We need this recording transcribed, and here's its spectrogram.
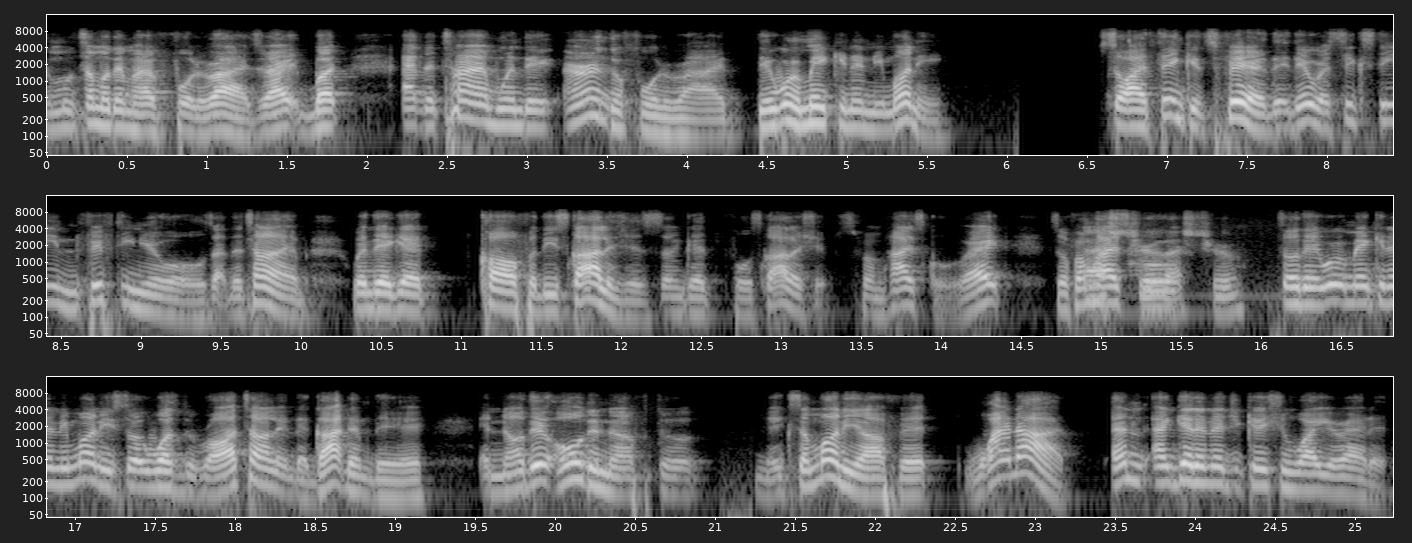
some, some of them have full rides, right? But at the time when they earned the full ride, they weren't making any money. So I think it's fair. They, they were 16 and 15 year olds at the time when they get called for these colleges and get full scholarships from high school, right? So from high that's school, true. That's true. so they weren't making any money. So it was the raw talent that got them there. And now they're old enough to make some money off it. Why not? And and get an education while you're at it.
